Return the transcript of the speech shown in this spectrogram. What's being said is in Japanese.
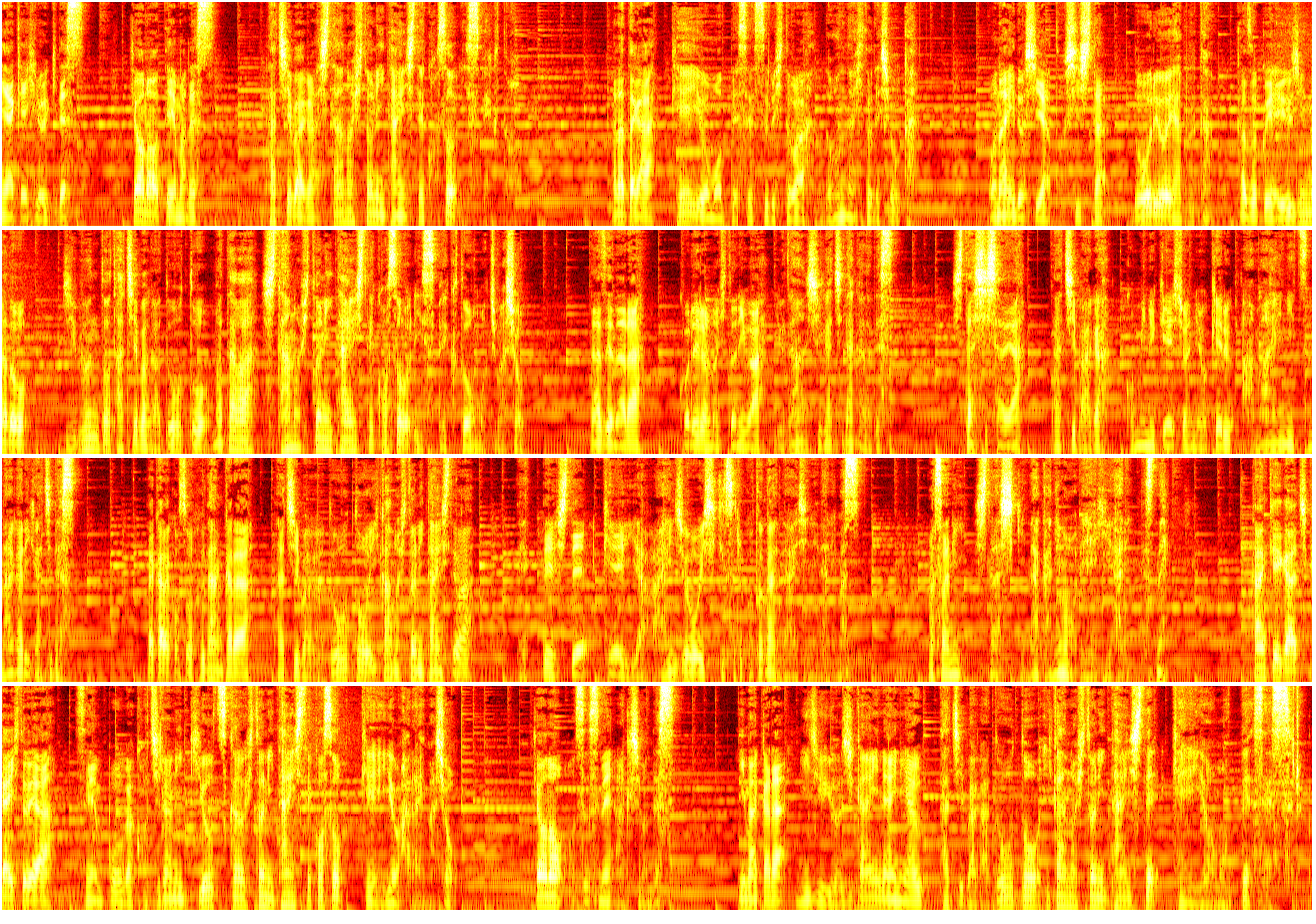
三宅博之です。今日のテーマです。立場が下の人に対してこそリスペクト。あなたが敬意を持って接する人はどんな人でしょうか同い年や年下、同僚や部下、家族や友人など自分と立場が同等または下の人に対してこそリスペクトを持ちましょう。なぜなら、これらの人には油断しがちだからです。親しさや立場がコミュニケーションにおける甘えにつながりがちです。だからこそ普段から立場が同等以下の人に対しては徹底して敬意や愛情を意識することが大事になります。まさに親しき中にも礼儀ありですね。関係が近い人や先方がこちらに気を使う人に対してこそ敬意を払いましょう。今日のおすすめアクションです。今から24時間以内に会う立場が同等以下の人に対して敬意を持って接する。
